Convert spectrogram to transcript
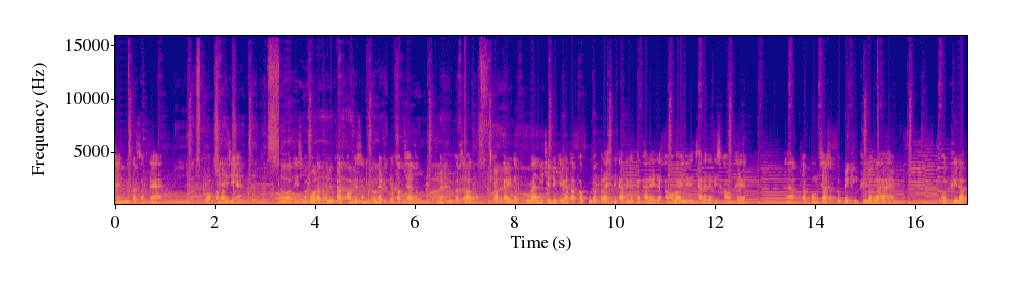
चेंज भी कर सकते हैं। तो आपका मर्ज़ी है। और इसमें बोर्ड ऑफ़ फ्लिपकार्ट फाउंडेशन में डोनेट किया तो आप चाहे तो डोनेट भी कर सकते आपका इधर पूरा नीचे देखिएगा तो आपका पूरा प्राइस दिखा देगा कि अठारह हज़ार का मोबाइल है, चार हज़ार डिस्काउंट है। आपको उनचास रुपये पैकिंग फ़ी लग रहा है। और फिर आप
